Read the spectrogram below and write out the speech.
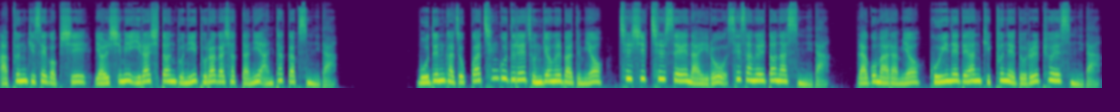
아픈 기색 없이 열심히 일하시던 분이 돌아가셨다니 안타깝습니다. 모든 가족과 친구들의 존경을 받으며 77세의 나이로 세상을 떠났습니다. 라고 말하며 고인에 대한 깊은 애도를 표했습니다.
